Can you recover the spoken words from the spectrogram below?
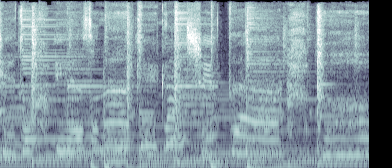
この空下ならあなたに好きと言えそうな気がした。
